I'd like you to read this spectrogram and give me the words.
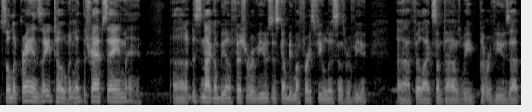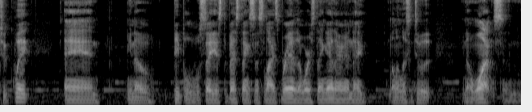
So Lecrae and Zaytoven, let the trap say amen. Uh, this is not going to be an official review. This is going to be my first few listens review. Uh, I feel like sometimes we put reviews out too quick, and you know, people will say it's the best thing since sliced bread, the worst thing ever, and they only listen to it you know, once and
